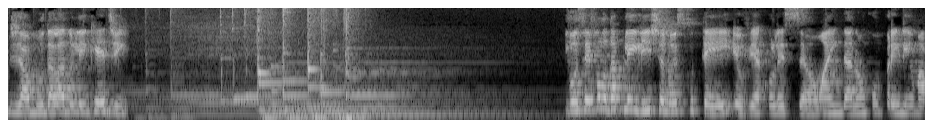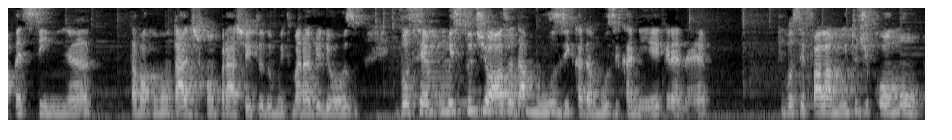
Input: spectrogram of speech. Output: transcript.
Já muda lá no LinkedIn. Você falou da playlist, eu não escutei, eu vi a coleção, ainda não comprei nenhuma pecinha. Tava com vontade de comprar, achei tudo muito maravilhoso. Você é uma estudiosa da música, da música negra, né? Você fala muito de como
